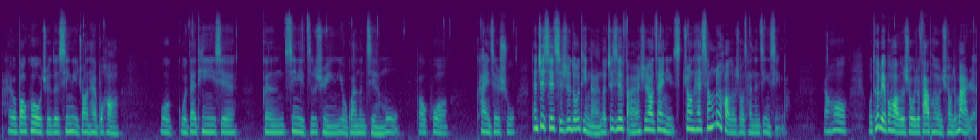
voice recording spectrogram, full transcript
还有包括我觉得心理状态不好，我我在听一些跟心理咨询有关的节目，包括看一些书，但这些其实都挺难的，这些反而是要在你状态相对好的时候才能进行的。然后我特别不好的时候，我就发朋友圈，我就骂人。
